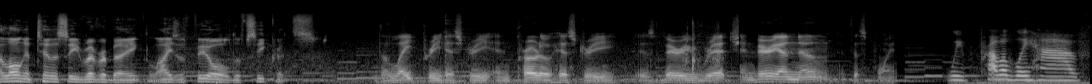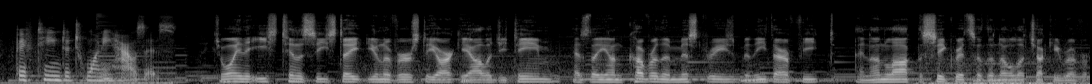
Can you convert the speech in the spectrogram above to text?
Along a Tennessee riverbank lies a field of secrets. The late prehistory and proto-history is very rich and very unknown at this point. We probably have 15 to 20 houses. Join the East Tennessee State University archaeology team as they uncover the mysteries beneath our feet and unlock the secrets of the Nolichucky River.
